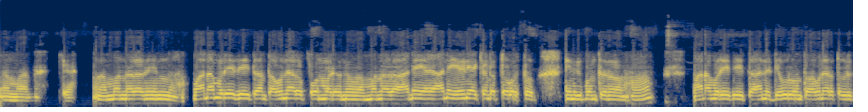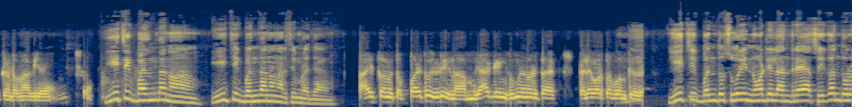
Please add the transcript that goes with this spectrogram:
ನಮ್ಮನ್ನ ಕ್ಯಾ ನಮ್ಮನ್ನೆಲ್ಲ ನೀನ್ ಮಾನ ಮರ್ಯಾದೆ ಐತ ಅಂತ ಅವನ್ಯಾರೋ ಫೋನ್ ಮಾಡ್ಯಾವ ನೀವು ನಮ್ಮನ್ನ ಆನೆ ಆನೆ ಏಣಿ ಹಾಕೊಂಡ ತಗೋಷ್ಟು ನಿನಗೆ ಬಂತು. ಮಾನ ಮರ್ಯಾದೆ ಐತ ಆನೆ ದೇವ್ರು ಅಂತ ಅವನ್ಯಾರ ತೆಗೆದುಕೊಂಡವನಾಗ್ಲಿ ಈಚಿಗ್ ಬಂದನ? ಈಚಿಗ್ ಬಂದನ ನರಸಿಂಹರಾಜ? ಆಯ್ತು ಸ್ವಾಮಿ ತಪ್ಪಾಯ್ತು. ಇಡಿ ನಮ್ ಯಾಕೆ ಹಿಂಗ್ ಸುಮ್ನೆ ನೋಡಿತಾ ತಲೆ ಹೊಡ್ತಾ ಬಂತೀವಿ ಈಚಿಗ್ ಬಂದು ಸೂರ್ಯನ್ ನೋಡ್ಲಿಲ್ಲ ಅಂದ್ರೆ ಸಿಗಂದೂರು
